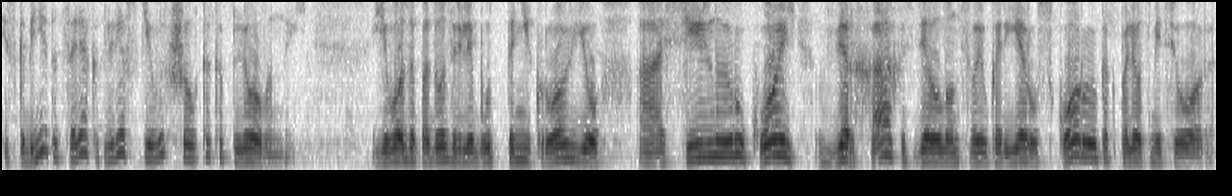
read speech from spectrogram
Из кабинета царя Котляревский вышел как оплеванный. Его заподозрили будто не кровью, а сильной рукой. В верхах сделал он свою карьеру, скорую, как полет метеора.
